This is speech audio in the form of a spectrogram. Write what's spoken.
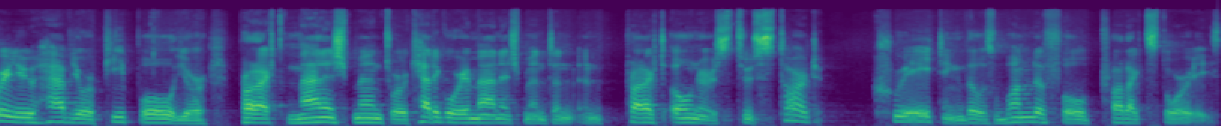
where you have your people, your product management or category management and, and product owners to start creating those wonderful product stories.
